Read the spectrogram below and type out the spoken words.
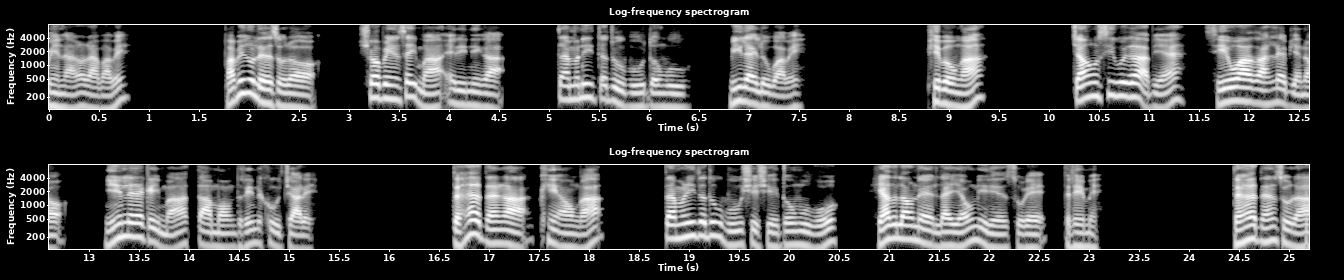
ဝင်လာတော့တာပါပဲဘာဖြစ်လို့လဲဆိုတော့ shopping စိတ်မှာအဲ့ဒီနေ့ကတန်မဏိတတုဘူးတုံးဘူးမိလိုက်လို့ပါပဲဖြစ်ပုံကကျောင်းစည်းဝေးကအပြန်ဈေးဝါကလှည့်ပြန်တော့မြင်းလဲဂိတ်မှာတာမောင်သတင်းတစ်ခုကြားတယ်တဟက်တန်းကခင်အောင်ကတန်မဏိတတုဘူးရှေရှေသုံးမှုကိုရသလောက်နဲ့လိုက်ရောက်နေတယ်ဆိုတဲ့သတင်းပဲ တဟက်တန်းဆိုတာ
